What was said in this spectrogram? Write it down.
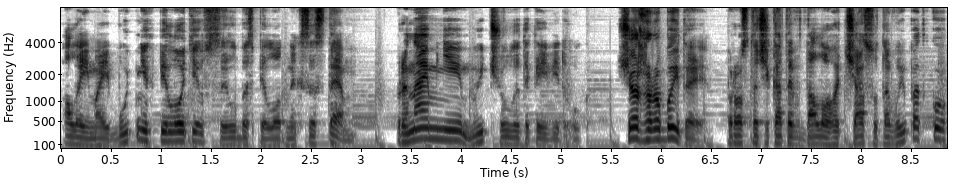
але й майбутніх пілотів сил безпілотних систем. Принаймні, ми чули такий відгук. Що ж робити? Просто чекати вдалого часу та випадку?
